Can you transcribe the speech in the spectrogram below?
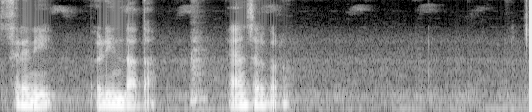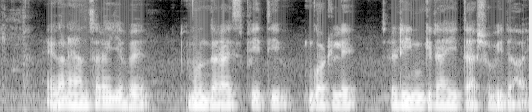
শ্রেণি ঋণদাতা। অ্যান্সার করো। এখানে অ্যান্সার হয়ে যাবে, মুদ্রাস্ফীতি ঘটলে ঋণগ্রাহিতা সুবিধা হয়।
